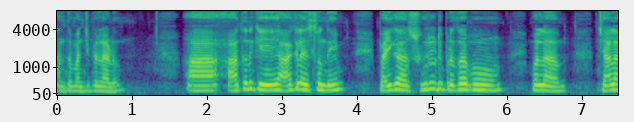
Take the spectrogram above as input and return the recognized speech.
అంత మంచి పిల్లాడు. అతనికి ఆకలి వేస్తుంది. పైగా సూర్యుడి ప్రతాపం వల్ల చాలా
